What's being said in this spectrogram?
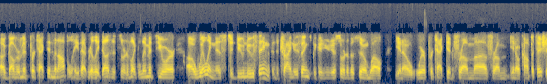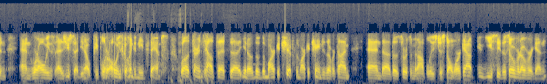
a government protected monopoly, that really does it sort of like limits your uh, willingness to do new things and to try new things because you just sort of assume, well, you know, we're protected from uh, from you know competition, and we're always, as you said, you know, people are always going to need stamps. Well, it turns out that uh, you know the, the market shifts, the market changes over time, and uh, those sorts of monopolies just don't work out. You, you see this over and over again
